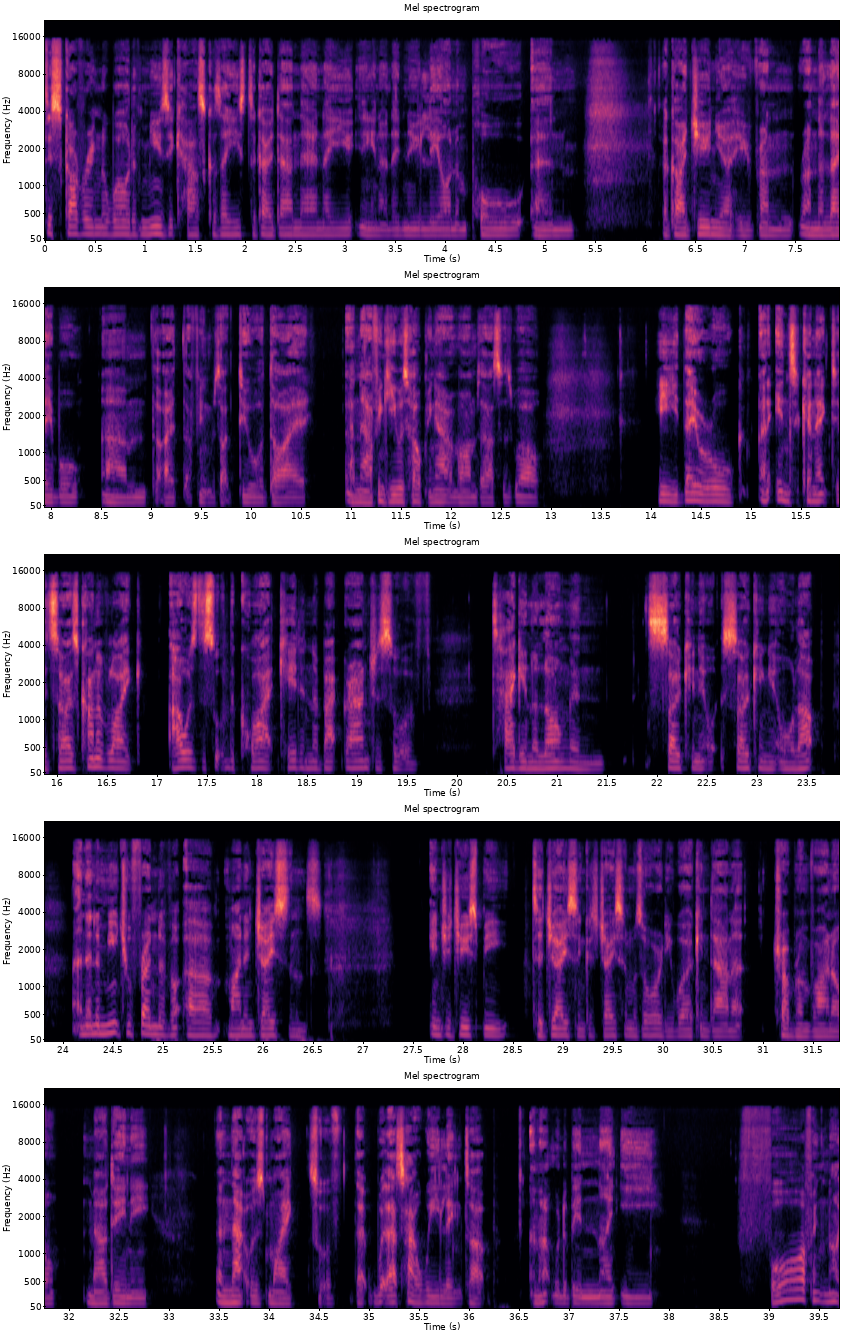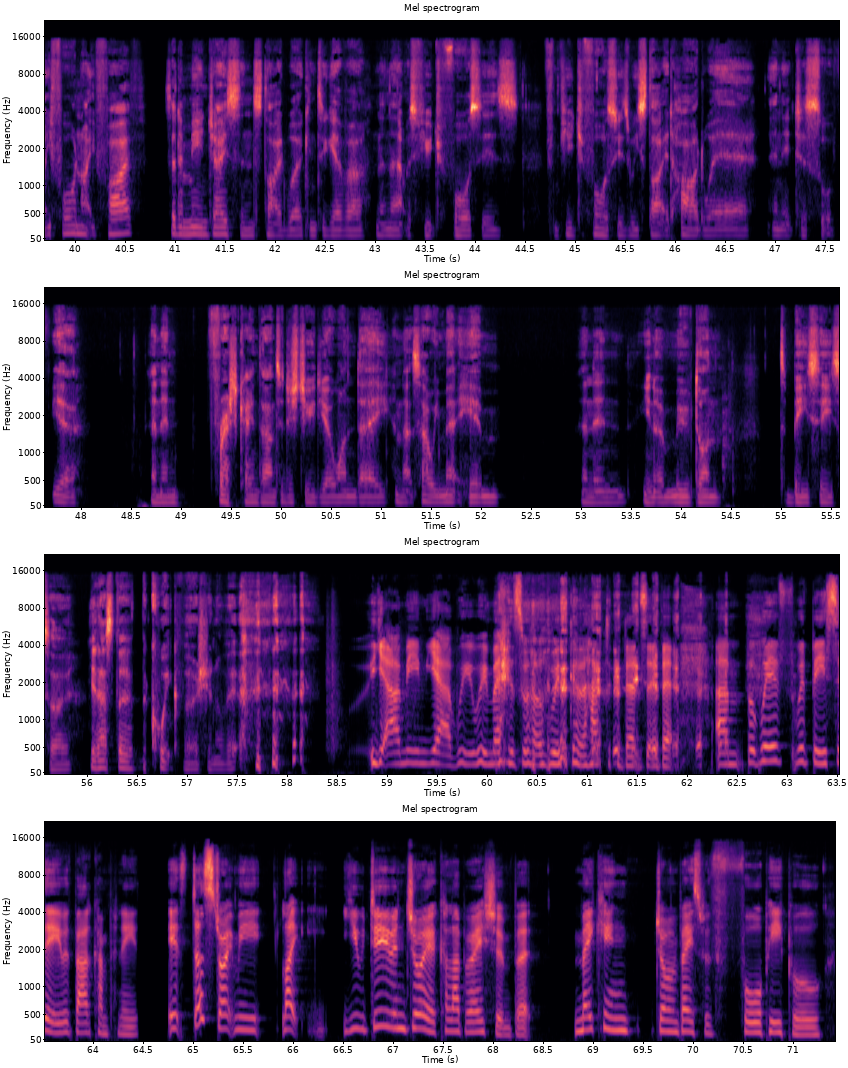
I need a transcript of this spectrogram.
discovering the world of music house because I used to go down there and they you know they knew Leon and Paul and a guy Junior who run run the label um, that I, I, think was like Do or Die and I think he was helping out with Arms House as well. He they were all interconnected, so I was kind of like I was the sort of the quiet kid in the background, just sort of tagging along and soaking it soaking it all up. And then a mutual friend of uh, mine and Jason's introduced me to Jason because Jason was already working down at Trouble on Vinyl Maldini, and that was my sort of that. That's how we linked up, and that would have been ninety four, I think 94, 95. So then me and Jason started working together, and then that was Future Forces. From Future Forces, we started Hardware, and it just sort of yeah. And then Fresh came down to the studio one day, and that's how we met him, and then you know moved on to BC. So yeah, that's the the quick version of it. yeah, I mean, yeah, we, we may as well. We're going to have to condense it a bit. Um, but with with BC, with Bad Company, it does strike me like you do enjoy a collaboration, but making drum and bass with four people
